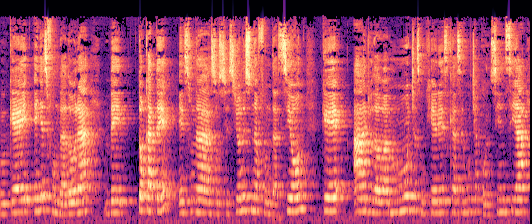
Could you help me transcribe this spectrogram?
Okay. Ella es fundadora de Tócate. Es una asociación, es una fundación que ha ayudado a muchas mujeres, que hace mucha conciencia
